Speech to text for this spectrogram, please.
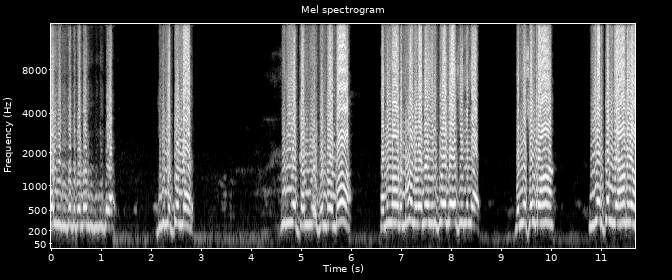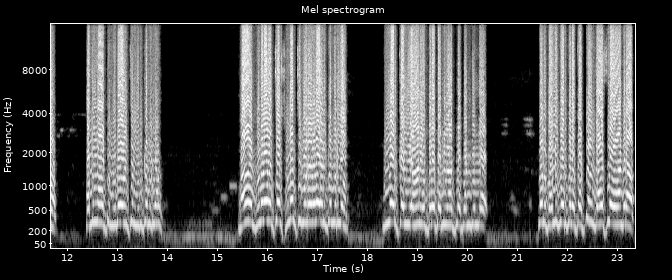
கல்வி திட்டத்தை கொண்டு வந்து நிற்கிற இது மட்டும் இல்ல புதிய கல்வியை கொண்டு வந்தா தமிழ்நாடு மாநிலமே இருக்க வேண்டிய அவசியம் இல்லை. என்ன சொல்றான்? உயர்கல்வி ஆணையம். தமிழ்நாட்டு முதலமைச்சர் இருக்க முடியும் நான் முதலமைச்சர் சுழற்சி முறையில இருக்க முடியும். உயர்கல்வி ஆணையத்துல தமிழ்நாட்டில் பங்கில்லை ஒரு பள்ளிக்கூடத்துல கட்டணம் ஜாஸ்தியா வாங்குறான்.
